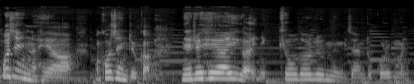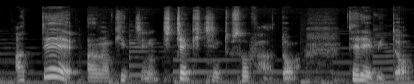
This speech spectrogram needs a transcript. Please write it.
個人の部屋、まあ、個人というか寝る部屋以外に共同ルームみたいなところもあって、あの、キッチン、ちっちゃいキッチンとソファーとテレビと、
